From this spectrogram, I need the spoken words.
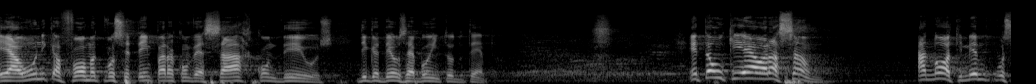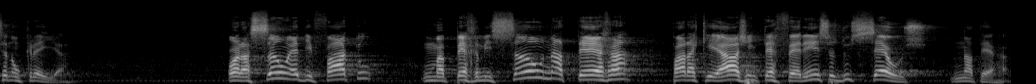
É a única forma que você tem para conversar com Deus. Diga, Deus é bom em todo tempo. Então, o que é a oração? Anote, mesmo que você não creia. Oração é de fato uma permissão na terra para que haja interferências dos céus na terra.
